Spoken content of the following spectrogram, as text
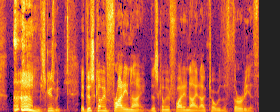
excuse me, At this coming Friday night, this coming Friday night, October the 30th.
